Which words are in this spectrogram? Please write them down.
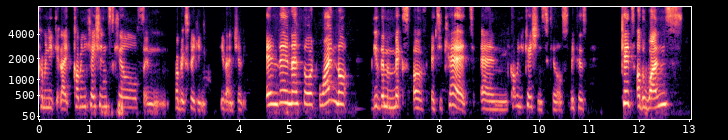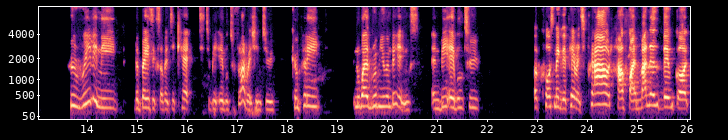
communicate like communication skills and public speaking eventually. And then I thought, why not give them a mix of etiquette and communication skills? Because kids are the ones who really need the basics of etiquette to be able to flourish into complete well-groomed human beings and be able to of course make their parents proud have fine manners they've got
